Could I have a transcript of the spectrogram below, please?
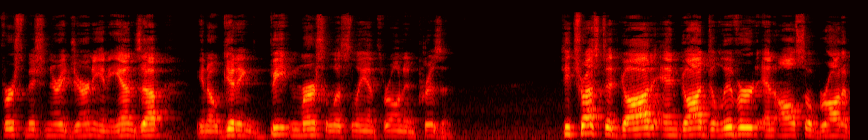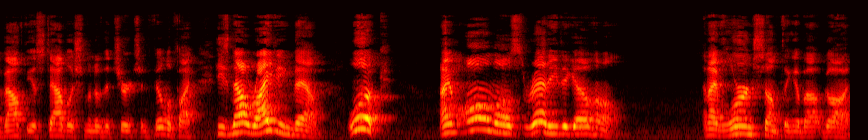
first missionary journey, and he ends up, you know, getting beaten mercilessly and thrown in prison. He trusted God, and God delivered and also brought about the establishment of the church in Philippi. He's now writing them Look, I'm almost ready to go home. And I've learned something about God.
